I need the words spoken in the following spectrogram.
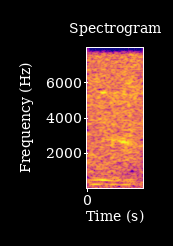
really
